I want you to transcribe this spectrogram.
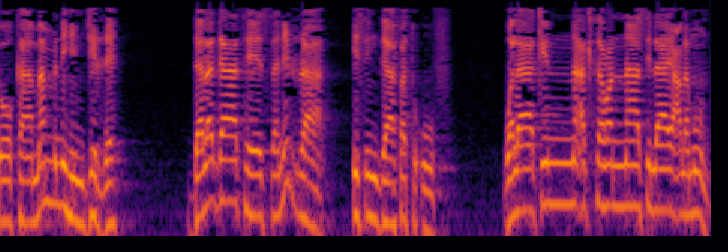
yookaa mamni hin jirre dalagaa teessanirraa isin gaafatu'uuf ولكن أكثر الناس لا يعلمون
